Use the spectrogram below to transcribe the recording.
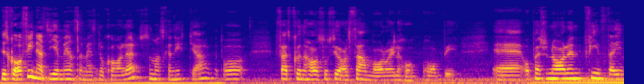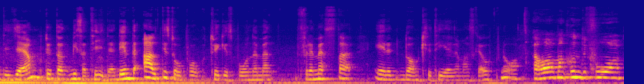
Det ska finnas gemensamhetslokaler som man ska nyttja för att kunna ha social samvaro eller hobby. Eh, och personalen finns där inte jämt utan vissa tider. Det är inte alltid så på trygghetsboenden men för det mesta är det de kriterierna man ska uppnå. Ja, man kunde få,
